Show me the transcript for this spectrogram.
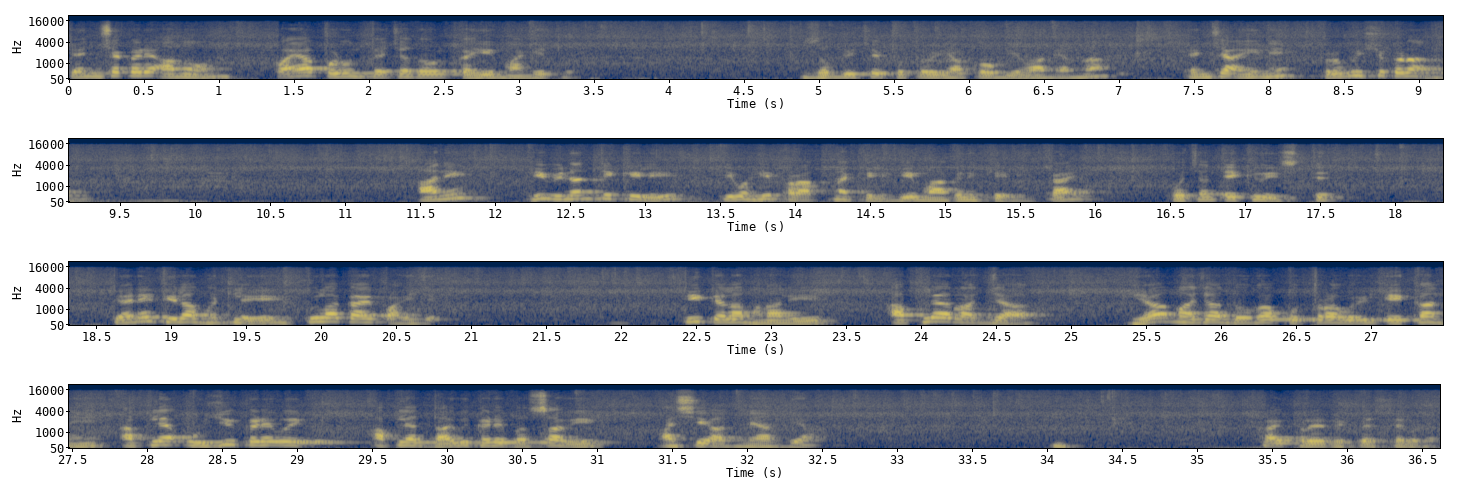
त्यांच्याकडे आणून पाया पडून त्याच्याजवळ काही मागितले. जब्दीचे पुत्र याकोब यवान यांना त्यांच्या आईने प्रभूशीकडे आणलं आणि ही विनंती केली किंवा ही प्रार्थना केली ही मागणी केली. काय? वचन एकवीस ते त्याने तिला म्हटले तुला काय पाहिजे? ती त्याला म्हणाली आपल्या राज्यात ह्या माझ्या दोघा पुत्रावरील एकाने आपल्या उजवीकडे व एक आपल्या डावीकडे बसावे अशी आज्ञा द्या. काय प्रेयर रिक्वेस्ट आहे बघा.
